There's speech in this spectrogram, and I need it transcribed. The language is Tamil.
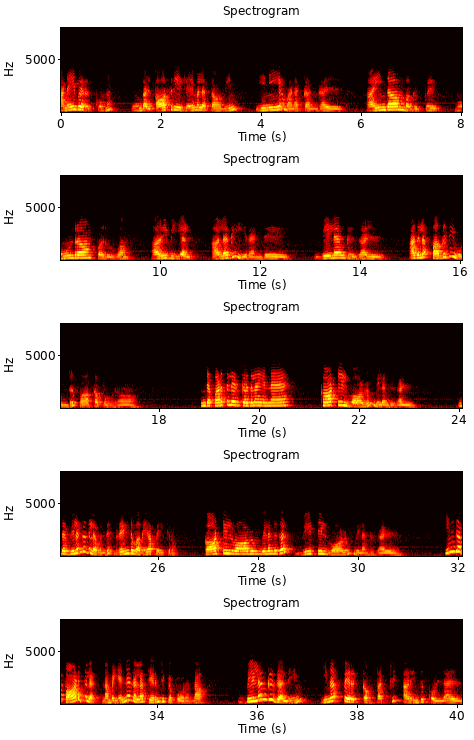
அனைவருக்கும் உங்கள் ஆசிரியர் ஹேமலதாவின் இனிய வணக்கங்கள். ஐந்தாம் வகுப்பு மூன்றாம் பருவம் அறிவியல் அலகு இரண்டு விலங்குகள். அதில் பகுதி ஒன்று பார்க்க போகிறோம் இந்த படத்தில் இருக்கிறதெல்லாம் என்ன? காட்டில் வாழும் விலங்குகள். இந்த விலங்குகளை வந்து ரெண்டு வகையாக பிரிக்கிறோம். காட்டில் வாழும் விலங்குகள் வீட்டில் வாழும் விலங்குகள். இந்த பாடத்தில் நம்ம என்னென்னலாம் தெரிஞ்சுக்க போகிறோம்னா விலங்குகளின் இனப்பெருக்கம் பற்றி அறிந்து கொள்ளல்.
